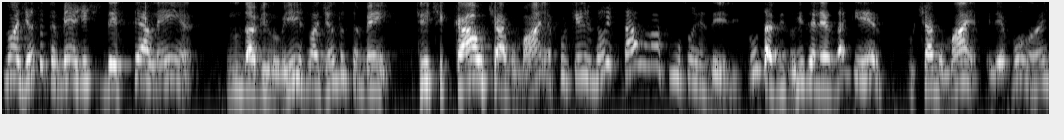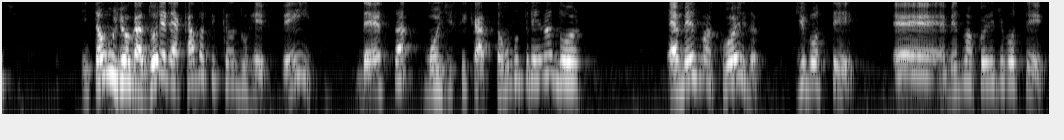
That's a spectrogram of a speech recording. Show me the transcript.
não adianta também a gente descer a lenha no Davi Luiz, não adianta também criticar o Thiago Maia, porque eles não estavam nas funções dele. O Davi Luiz ele é zagueiro, o Thiago Maia ele é volante. Então o jogador ele acaba ficando refém dessa modificação do treinador. É a mesma coisa de você, é, é a mesma coisa de você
